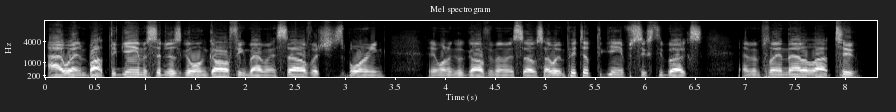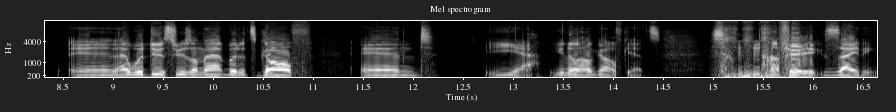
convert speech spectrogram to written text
I went and bought the game instead of just going golfing by myself, which is boring. I didn't want to go golfing by myself. So I went and picked up the game for 60 bucks. I've been playing that a lot too. And I would do a series on that, but it's golf. And yeah, you know how golf gets. So not very exciting.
